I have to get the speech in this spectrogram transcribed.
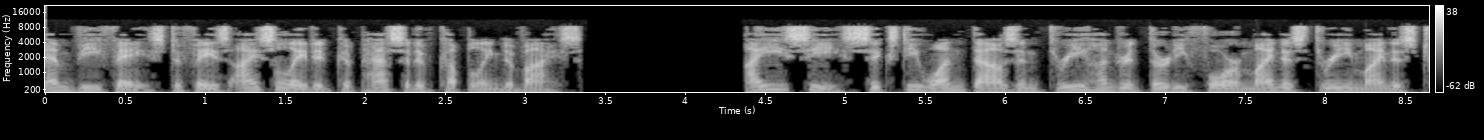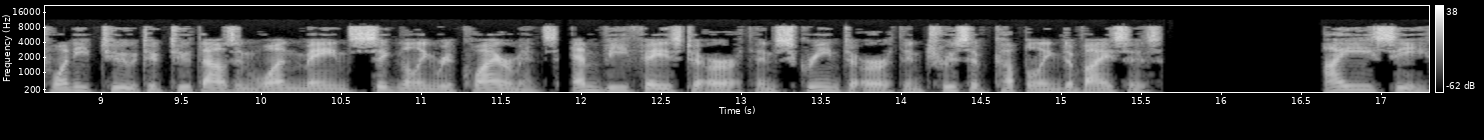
MV phase-to-phase isolated capacitive coupling device. IEC 61334-3-22 to 2001 mains signaling requirements, MV phase-to-earth and screen-to-earth intrusive coupling devices IEC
